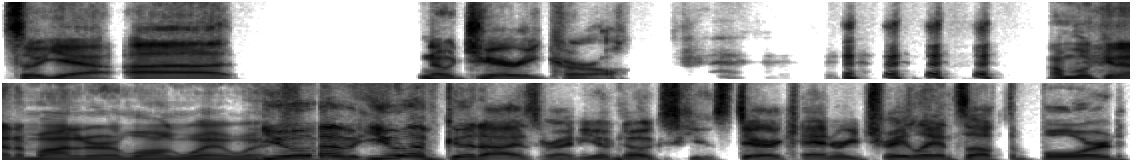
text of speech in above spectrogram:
So yeah, uh, no Jerry Curl. I'm looking at a monitor a long way away. You so- have you have good eyes, Ryan. You have no excuse. Derrick Henry, Trey Lance off the board.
